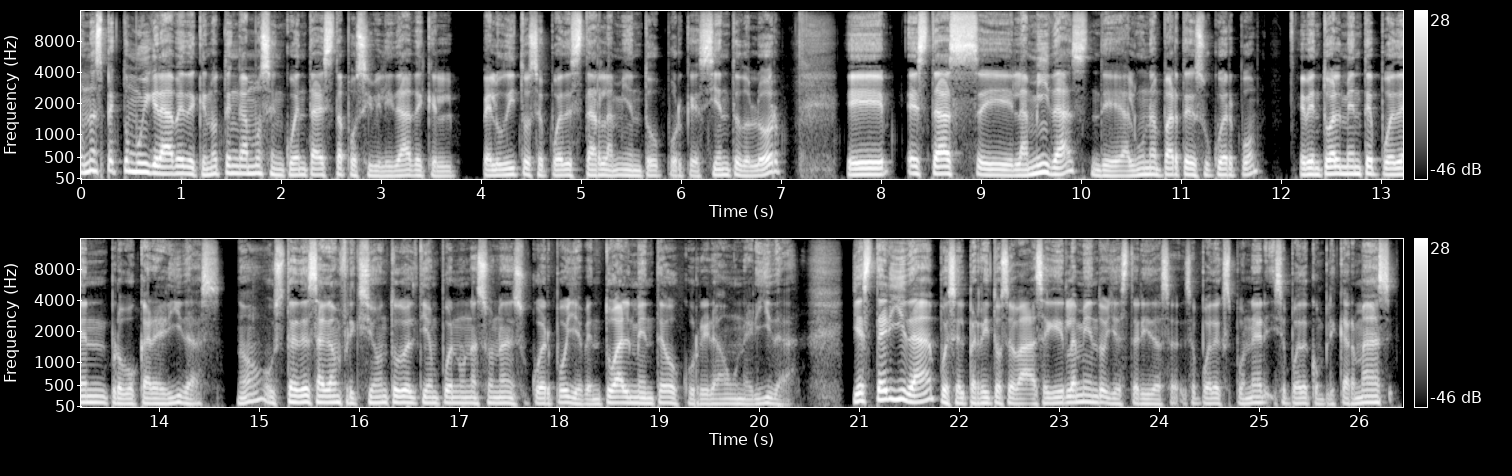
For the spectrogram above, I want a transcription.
un aspecto muy grave de que no tengamos en cuenta esta posibilidad de que el peludito se puede estar lamiendo porque siente dolor. Eh, estas eh, lamidas de alguna parte de su cuerpo eventualmente pueden provocar heridas, ¿no? Ustedes hagan fricción todo el tiempo en una zona de su cuerpo y eventualmente ocurrirá una herida. Y esta herida, pues el perrito se va a seguir lamiendo y esta herida se, puede exponer y se puede complicar más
